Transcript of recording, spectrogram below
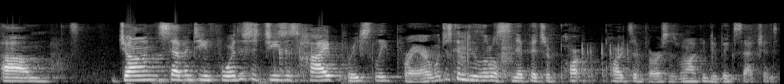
um, John 17, 4, this is Jesus' high priestly prayer. We're just going to do little snippets or par- parts of verses. We're not going to do big sections.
